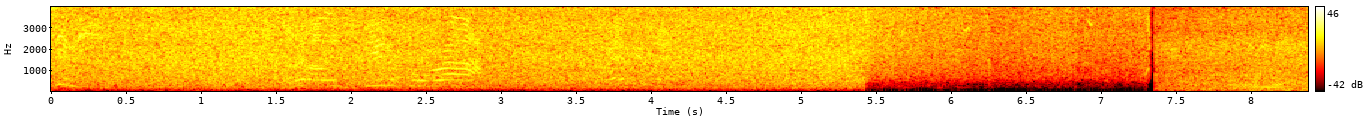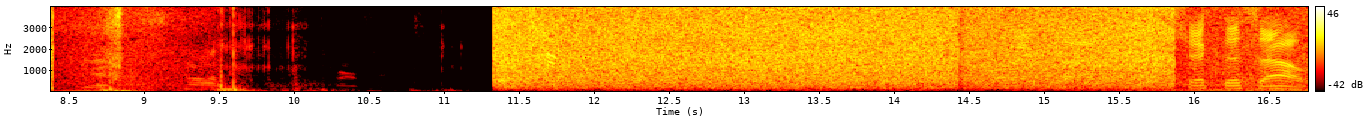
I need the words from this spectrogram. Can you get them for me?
Shimmy! Look at all these beautiful rocks. They're everywhere. Check this out.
